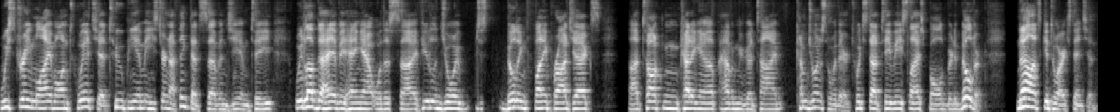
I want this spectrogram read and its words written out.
we stream live on Twitch at 2 p.m. Eastern. I think that's 7 GMT. We'd love to have you hang out with us. Uh, if you enjoy just building funny projects, uh, talking, cutting up, having a good time, come join us over there. Twitch.tv slash baldbeardedbuilder. Now let's get to our extension.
